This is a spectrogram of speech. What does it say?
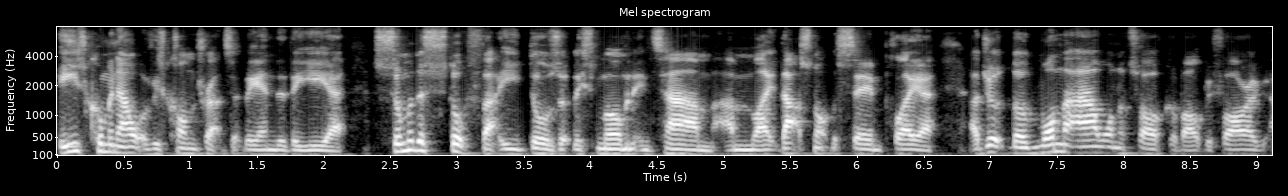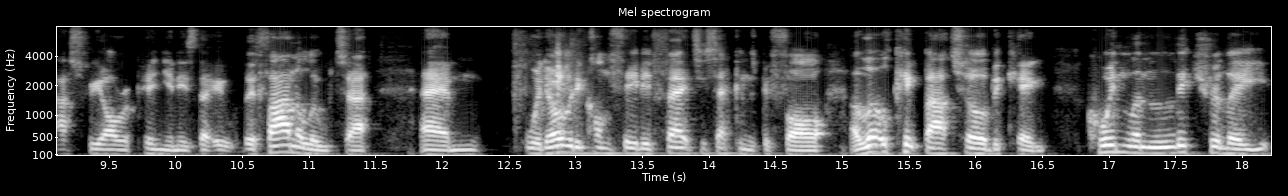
He's coming out of his contract at the end of the year. Some of the stuff that he does at this moment in time, I'm like, that's not the same player. I just the one that I want to talk about before I ask for your opinion is that it, the final Luta, um, we'd already conceded 30 seconds before a little kick by Toby King. Quinlan literally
